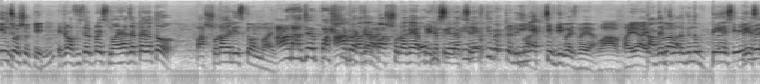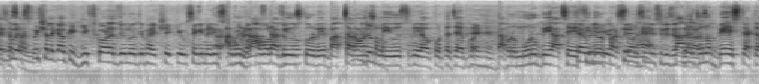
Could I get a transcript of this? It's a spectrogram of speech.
তিন চৌষট্টি। এটার অফিসিয়াল প্রাইস নয় হাজার টাকা তো। পাঁচশো টাকা ডিসকাউন্ট ভাই। আট হাজার পাঁচশো টাকা। হাজার পাঁচশো টাকায় আপনি এটা পেয়ে যাচ্ছেন ইনঅ্যাক্টিভ ডিভাইস ভাইয়া। ভাইয়া তাদের জন্য কিন্তু বেস্ট বেস্ট একটা স্পেশালি কাউকে গিফট করার জন্য যে ভাই সে কেউ সেকেন্ডারি টাফ ইউজ করবে বাচ্চারা অনেক সময় ইউজ করতে চায়। হ্যাঁ, হ্যাঁ। তারপরে মুরব্বী আছে সিনিয়র পারসন হ্যাঁ। তাদের জন্য বেস্ট একটা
